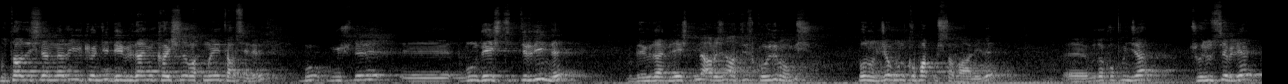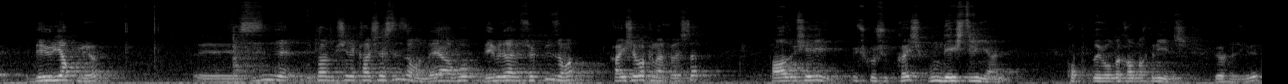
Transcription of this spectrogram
bu tarz işlemlerde ilk önce devir daimin kayışına bakmayı tavsiye ederim. Bu müşteri e, bunu değiştirdiğinde, bu devir daimi değiştiğinde aracın antifriz koydurmamış. Donunca bunu kopartmış tabi haliyle. E, bu da kopunca çözülse bile devir yapmıyor. Ee, sizin de bu tarz bir şeyle karşılaştığınız zaman da ya bu devirlerini söktüğünüz zaman kayışa bakın arkadaşlar. Pahalı bir şey değil. 3 kuruşluk kayış. Bunu değiştirin yani. Kopukla yolda kalmaktan iyidir. Gördüğünüz gibi.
